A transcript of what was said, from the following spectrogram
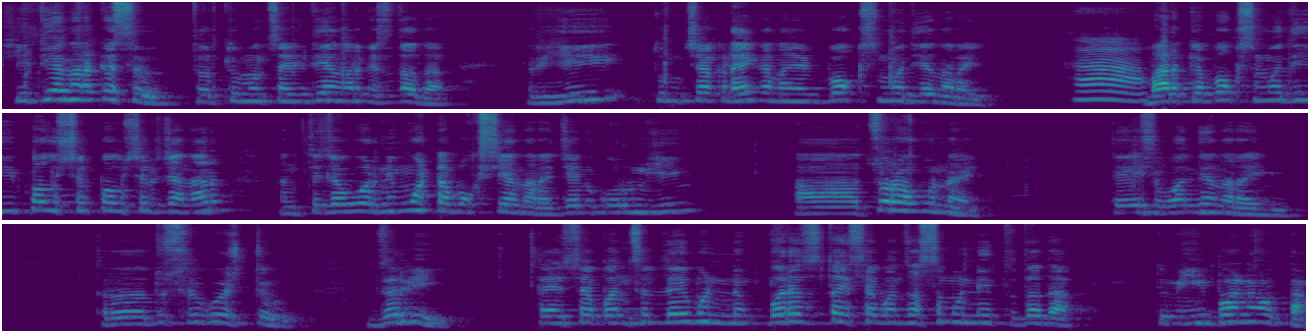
ही देणार कसं? तर तुम्ही म्हणता ही देणार कसं दादा? तर ही तुमच्याकडे आहे का नाही? बॉक्समध्ये येणार आहे. हा. बारक्या बॉक्समध्ये पावशर पावशर जाणार आणि त्याच्यावरनी मोठा बॉक्स येणार आहे जेणेकरून ही अं, चुरावून नाही त्या हिशोबाने देणार आहे मी. तर दुसरी गोष्ट जरी ताईसाहेबांचं लय म्हणणं बऱ्याच ताईसाहेबांचं असं म्हणणं येतं दादा. तुम्ही ही बनवता.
